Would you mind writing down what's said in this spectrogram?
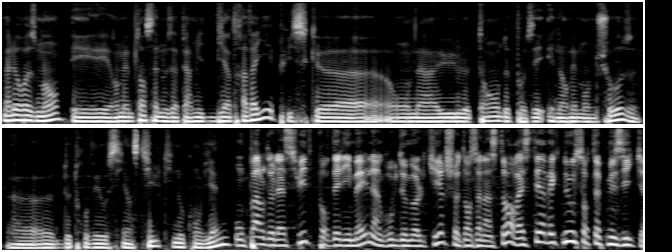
malheureusement. Et en même temps, ça nous a permis de bien travailler puisque euh, on a eu le temps de poser énormément de choses, euh, de trouver aussi un style qui nous convienne. On parle de la suite pour Daily Mail, un groupe de Molkirch dans un instant. Restez avec nous sur Top Music.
